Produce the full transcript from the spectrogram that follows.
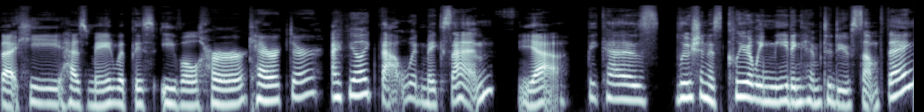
that he has made with this evil her character? I feel like that would make sense Yeah. because Lucien is clearly needing him to do something,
